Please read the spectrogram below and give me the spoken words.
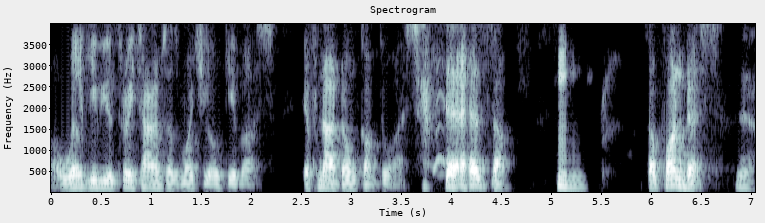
uh, we'll give you three times as much you'll give us. If not, don't come to us. so Mhm. so fund us. Yeah.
